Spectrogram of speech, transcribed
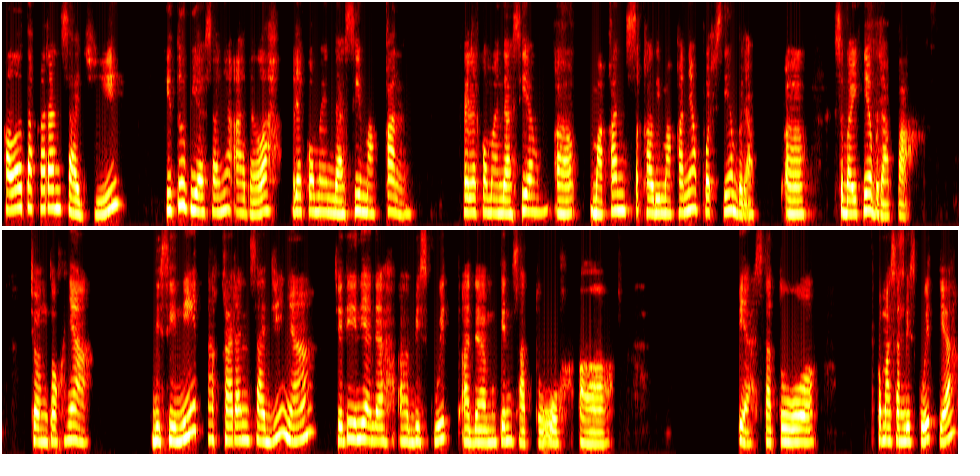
Kalau takaran saji itu biasanya adalah rekomendasi makan, rekomendasi yang uh, makan sekali makannya porsinya berapa, uh, sebaiknya berapa. Contohnya, di sini takaran sajinya, jadi ini ada uh, biskuit, ada mungkin satu, uh, ya satu kemasan biskuit ya.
